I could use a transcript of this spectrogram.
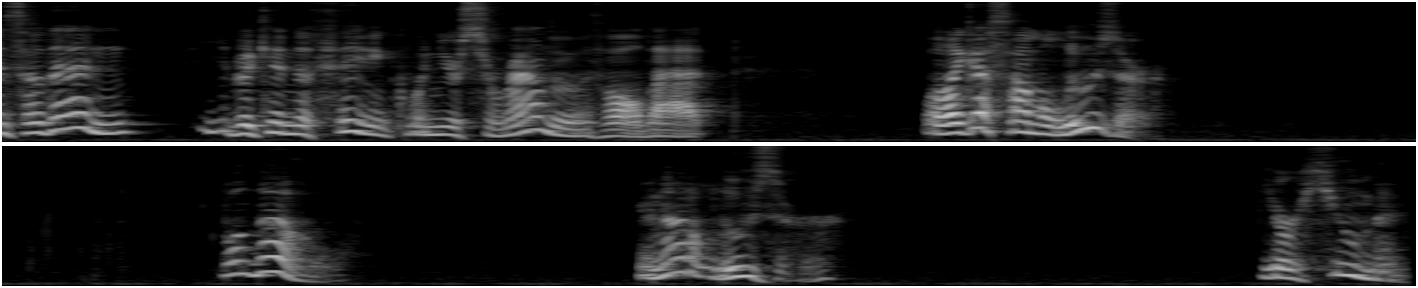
And so then you begin to think when you're surrounded with all that, well, I guess I'm a loser. Well, no. You're not a loser. You're human.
